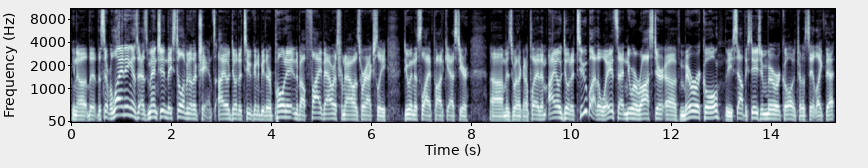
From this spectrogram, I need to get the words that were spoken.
You know, the the silver lining, as as mentioned, they still have another chance. IO Dota two going to be their opponent in about five hours from now, as we're actually doing this live podcast here. Um, is when they're going to play them. IO Dota 2, by the way, it's that newer roster of Miracle, the Southeast Asian Miracle. I try to say it like that.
